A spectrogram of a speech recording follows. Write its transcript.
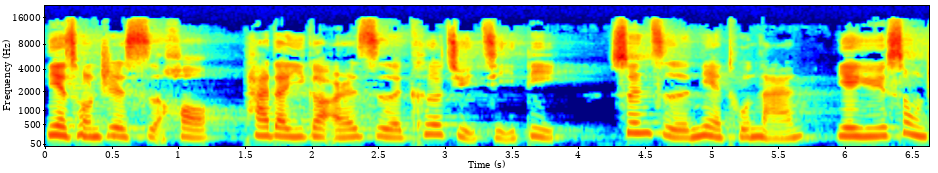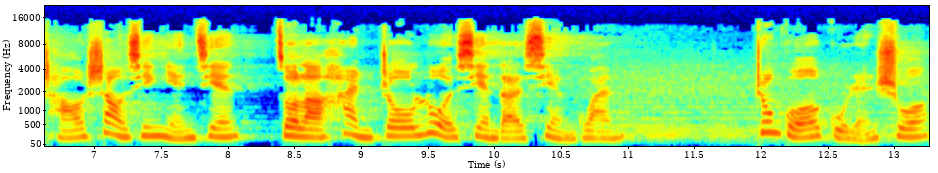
聂从志死后，他的一个儿子科举及第，孙子聂图南也于宋朝绍兴年间做了汉州洛县的县官。中国古人说：“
